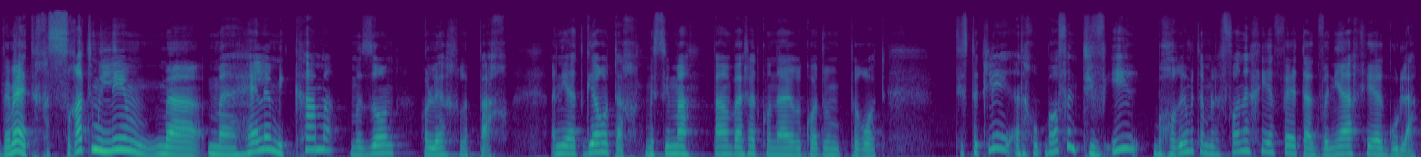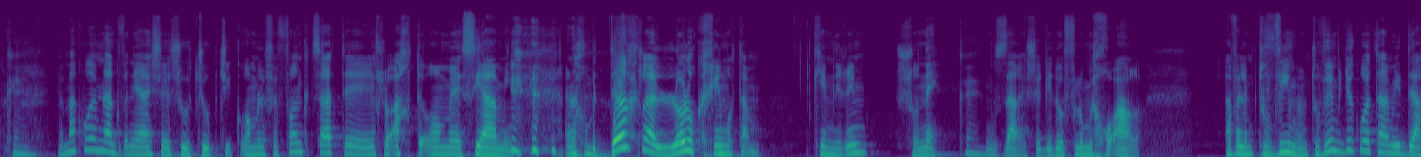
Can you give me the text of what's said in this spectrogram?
באמת חסרת מילים מה, מההלם מכמה מזון הולך לפח. אני אאתגר אותך, משימה, פעם הבאה שאת קונה ירקות ופירות. תסתכלי, אנחנו באופן טבעי בוחרים את המלפפון הכי יפה, את העגבנייה הכי עגולה. כן. ומה קורה אם לעגבנייה יש איזשהו צ'ופצ'יק, או מלפפון קצת, אה, יש לו אח תאום אה, סיאמי. אנחנו בדרך כלל לא לוקחים אותם, כי הם נראים שונה. כן. מוזר, יש שיגידו אפילו מכוער. אבל הם טובים, הם טובים בדיוק באותה מידה.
